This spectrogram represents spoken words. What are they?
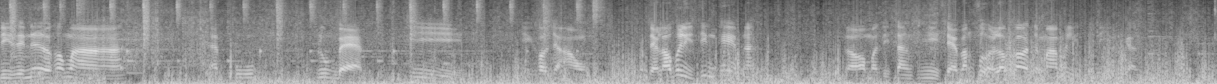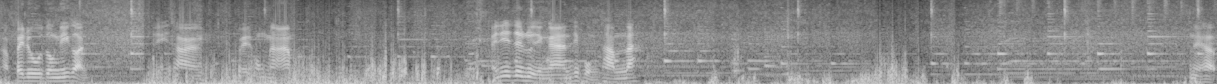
ดีไซเนอร์เข้ามาแอปพูรูปแบบที่ที่เขาจะเอา แต่เราผลิตที่กรุงเทพนะ เราเอามาติดตั้งที่นี่ แต่บางส่วนเราก็จะมาผลิตที่นี่เหมือนกัน ไปดูตรงนี้ก่อน นี่ทางไปห้องน้ำ นนี้จะดูอย่างงานที่ผมทำนะ นี่ครับ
